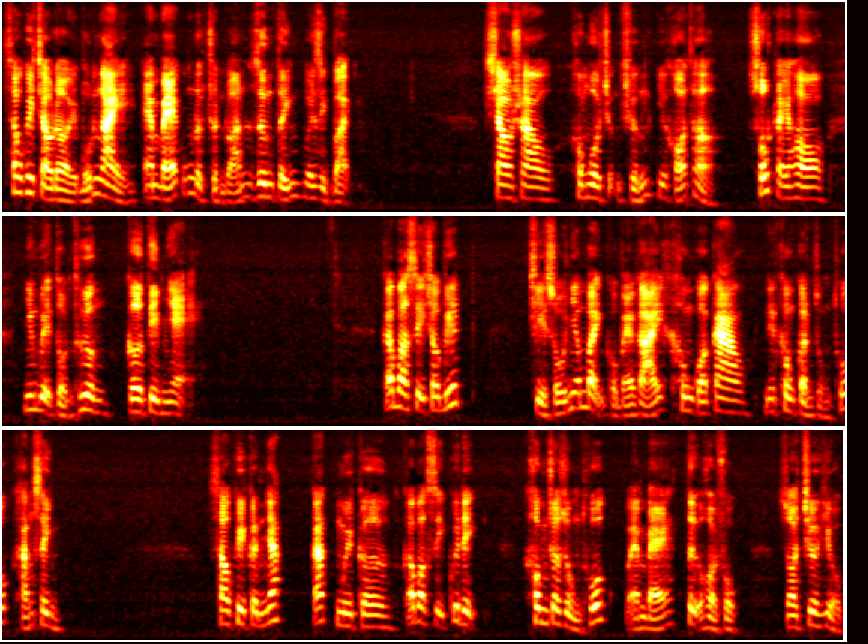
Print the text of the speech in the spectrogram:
Sau khi chào đời 4 ngày, em bé cũng được chuẩn đoán dương tính với dịch bệnh. Sao sao không có triệu chứng như khó thở, sốt hay ho nhưng bị tổn thương cơ tim nhẹ. Các bác sĩ cho biết chỉ số nhiễm bệnh của bé gái không quá cao nên không cần dùng thuốc kháng sinh. Sau khi cân nhắc các nguy cơ, các bác sĩ quyết định không cho dùng thuốc và em bé tự hồi phục do chưa hiểu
